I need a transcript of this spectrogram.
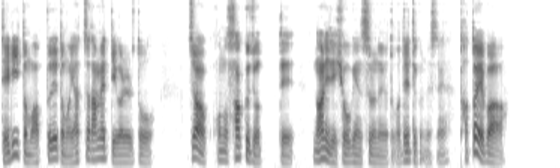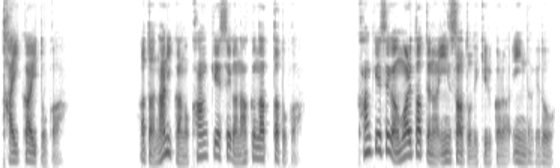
デリートもアップデートもやっちゃダメって言われると、じゃあこの削除って何で表現するのよとか出てくるんですね。例えば、大会とか、あとは何かの関係性がなくなったとか、関係性が生まれたっていうのはインサートできるからいいんだけど、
